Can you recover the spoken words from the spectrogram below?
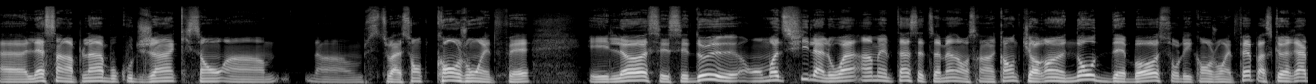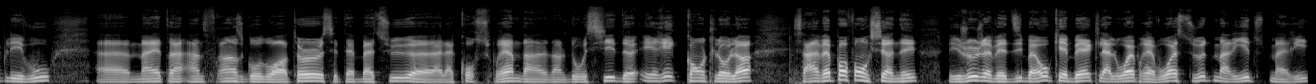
euh, laisse en plan beaucoup de gens qui sont en, en situation de conjoint de fait et là, c'est deux. On modifie la loi. En même temps, cette semaine, on se rend compte qu'il y aura un autre débat sur les conjoints de fait parce que, rappelez-vous, euh, Maître Anne-France Goldwater s'était battu euh, à la Cour suprême dans, le dossier de Eric contre Lola. Ça n'avait pas fonctionné. Les juges avaient dit ben, au Québec, la loi prévoit si tu veux te marier, tu te maries.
